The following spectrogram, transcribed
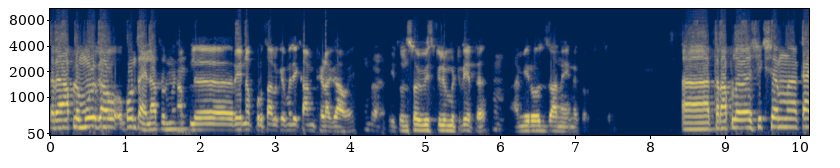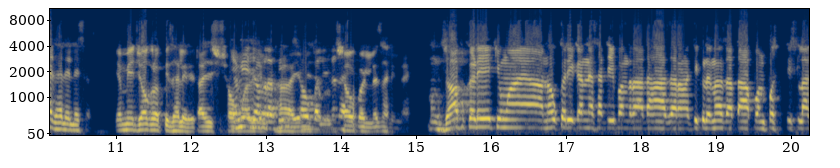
तर आपलं मूळ गाव कोणतं आहे लातूरमध्ये? आपलं रेणापूर तालुक्यामध्ये कामखेडा गाव आहे. इथून सव्वीस किलोमीटर येतं. हम्म. आम्ही रोज जाणं येणं करतो तर आपलं शिक्षण काय झालेलं आहे सर? एम ए जॉग्राफी झालेली राजेश शाहू MA महाविद्यालय- geography हा, MA शाहू geography कॉलेजला शाहू कॉलेजला झालेला आहे. मग जॉबकडे किंवा नोकरी करण्यासाठी पंधरा दहा हजारांना तिकडे न जाता आपण पस्तीस लाख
